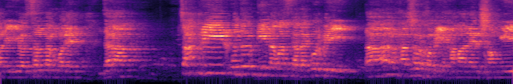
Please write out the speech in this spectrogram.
আলাইহি ওয়াসাল্লাম বলেন, যারা চাকরির ওজোর দিয়ে নামাজ কাদা করবে, তার হাসর হবে হামানের সঙ্গে।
